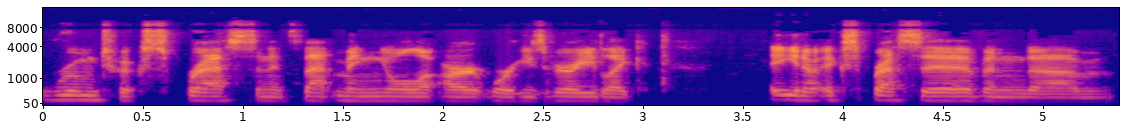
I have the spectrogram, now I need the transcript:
room to express and it's that Mignola art where he's very like you know expressive and um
